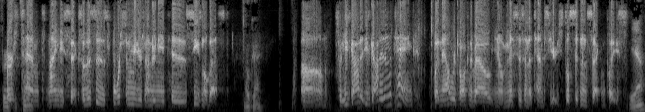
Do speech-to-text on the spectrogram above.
First, First attempt, 96. So this is four centimeters underneath his seasonal best. Okay. Um, so he's got it. He's got it in the tank. But now we're talking about you know misses and attempts here. He's still sitting in second place. Yeah.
